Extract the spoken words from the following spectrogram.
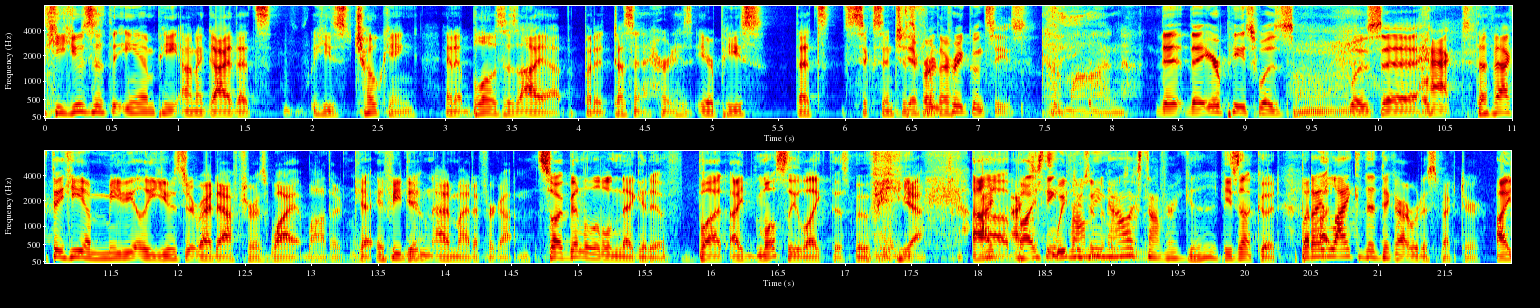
he uses the EMP on a guy that's he's choking and it blows his eye up, but it doesn't hurt his earpiece. That's six inches Different further. frequencies. Come on. The the earpiece was was uh, hacked. The fact that he immediately used it right after is why it bothered me. Okay. If he didn't, I might have forgotten. So I've been a little negative, but I mostly like this movie. Yeah. Uh, I, but I just think we do Rami think that Malek's not very good. he's not good. but I, like that they got rid of Spectre. I- I, I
